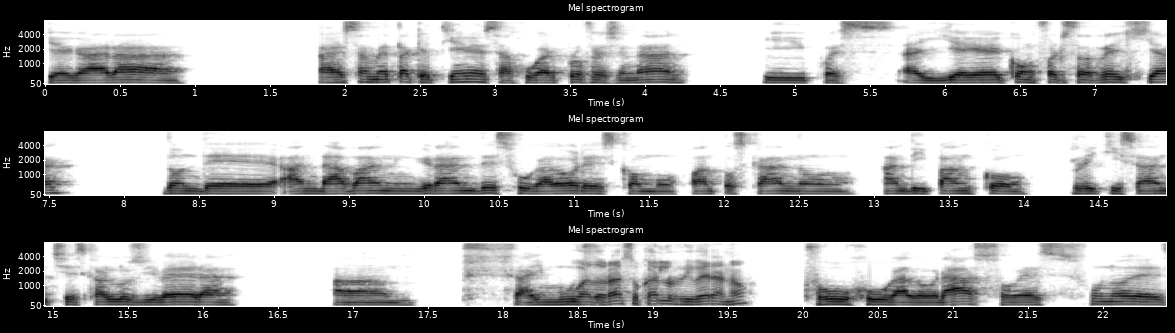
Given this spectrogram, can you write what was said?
llegar a, a esa meta que tienes, a jugar profesional. Y pues ahí llegué con Fuerza Regia, donde andaban grandes jugadores como Juan Toscano, Andy Panco, Ricky Sánchez, Carlos Rivera. Um, hay Jugadorazo Carlos Rivera, ¿no? jugadorazo, es uno de,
